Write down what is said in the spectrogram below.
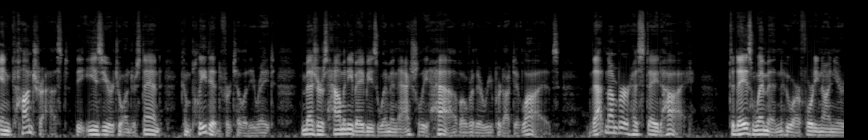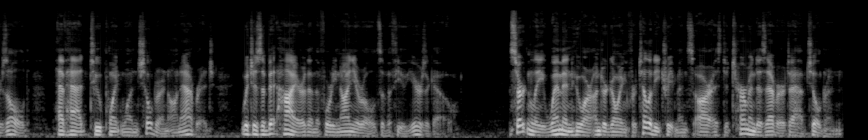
In contrast, the easier to understand completed fertility rate measures how many babies women actually have over their reproductive lives. That number has stayed high. Today's women who are 49 years old have had 2.1 children on average, which is a bit higher than the 49 year olds of a few years ago. Certainly, women who are undergoing fertility treatments are as determined as ever to have children.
